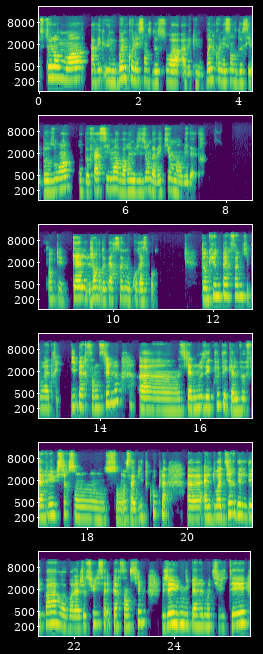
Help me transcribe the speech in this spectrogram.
selon moi, avec une bonne connaissance de soi, avec une bonne connaissance de ses besoins, on peut facilement avoir une vision d'avec qui on a envie d'être. Ok. Quel genre de personne nous correspond? Donc, une personne qui pourrait être hypersensible, euh, si elle nous écoute et qu'elle veut faire réussir son, sa vie de couple, euh, elle doit dire dès le départ, euh, voilà, je suis hypersensible, j'ai une hyperémotivité,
